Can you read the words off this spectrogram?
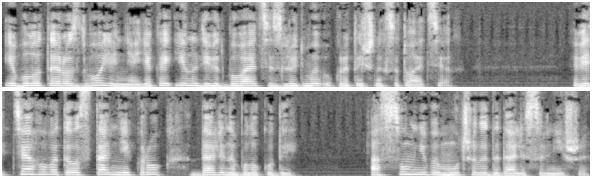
і було те роздвоєння, яке іноді відбувається з людьми у критичних ситуаціях. Відтягувати останній крок далі не було куди, а сумніви мучили дедалі сильніше.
